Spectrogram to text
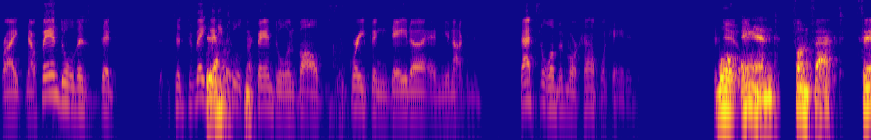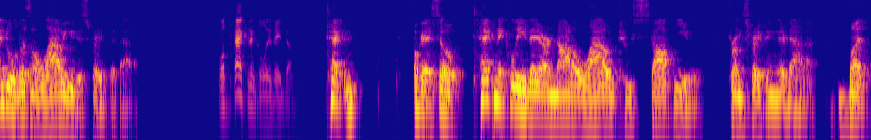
right? Now FanDuel there's that to, to make yeah. any tools for FanDuel involves scraping data, and you're not going to that's a little bit more complicated. Well, do. and fun fact, FanDuel doesn't allow you to scrape their data. Well, technically they don't. Tech okay, so technically they are not allowed to stop you from scraping their data. But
